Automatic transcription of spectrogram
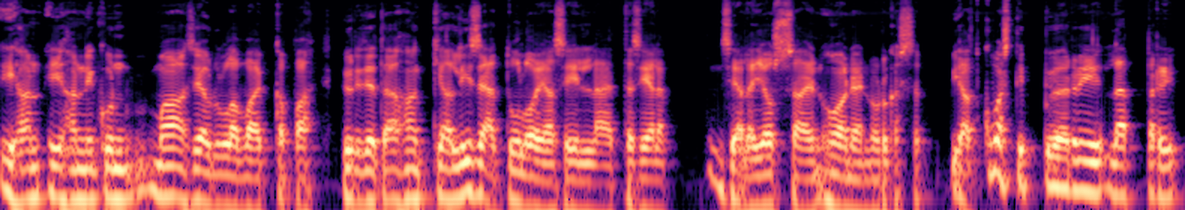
ihan, ihan niin kuin maaseudulla vaikkapa, yritetään hankkia lisätuloja sillä, että siellä siellä jossain huoneen nurkassa jatkuvasti pyörii läppäri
